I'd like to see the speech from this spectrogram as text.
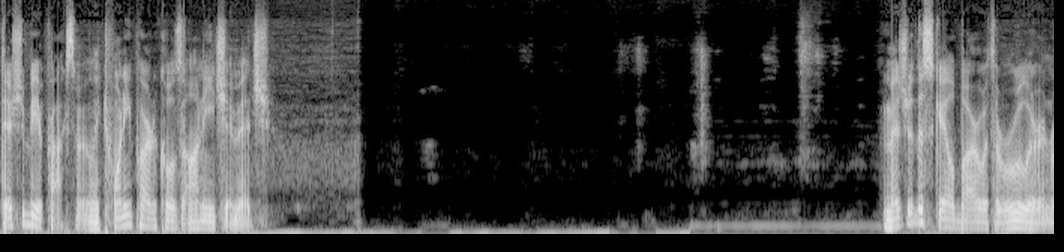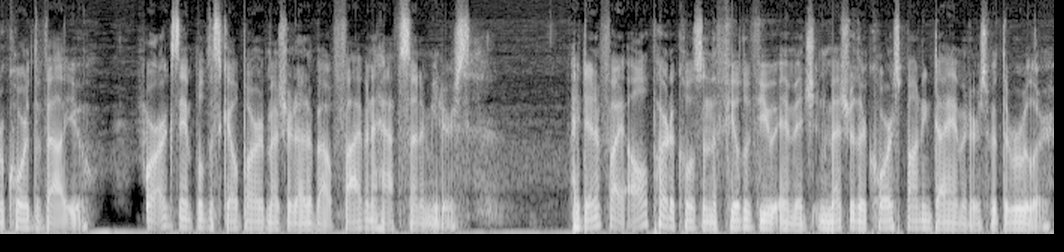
There should be approximately 20 particles on each image. Measure the scale bar with a ruler and record the value. For our example, the scale bar measured at about 5.5 centimeters. Identify all particles in the field of view image and measure their corresponding diameters with the ruler.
